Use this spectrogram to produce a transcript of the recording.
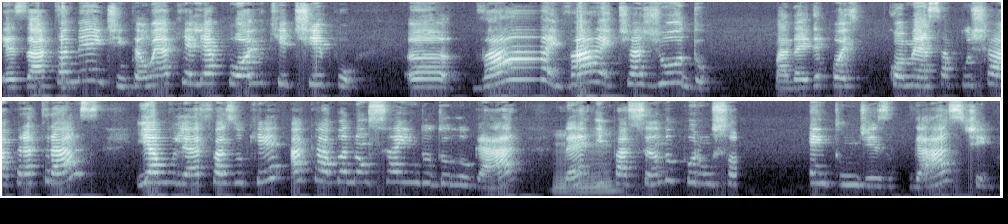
Exatamente. Então é aquele apoio que, tipo, ah, vai, vai, te ajudo. Mas daí depois começa a puxar para trás e a mulher faz o quê? Acaba não saindo do lugar, né? Uhum. E passando por um sofrimento, um desgaste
